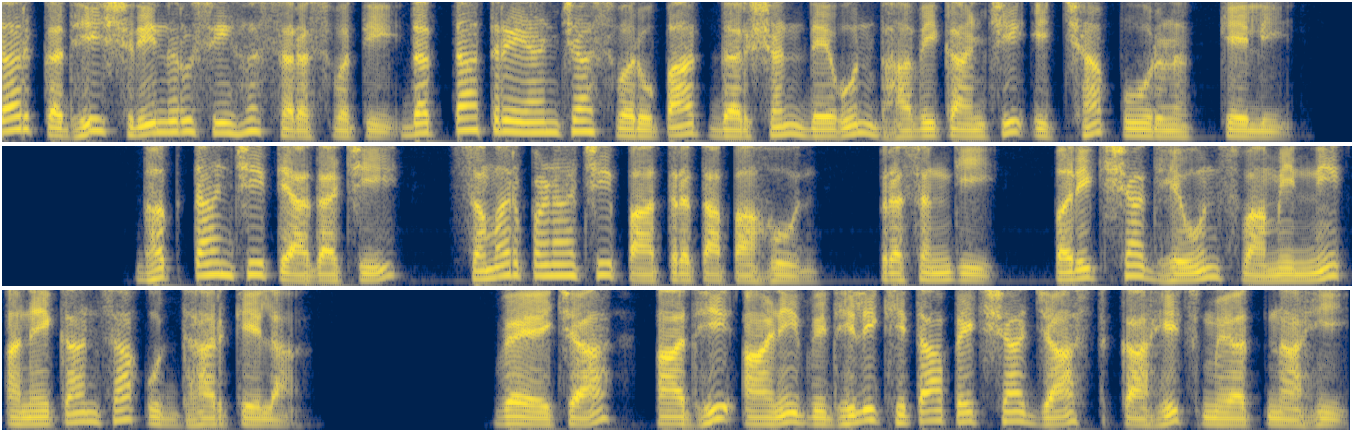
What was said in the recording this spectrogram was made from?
तर कधी श्रीनृसिंह सरस्वती दत्तात्रेयांच्या स्वरूपात दर्शन देऊन भाविकांची इच्छा पूर्ण केली. भक्तांची त्यागाची समर्पणाची पात्रता पाहून प्रसंगी परीक्षा घेऊन स्वामींनी अनेकांचा उद्धार केला. वेळेच्या आधी आणि विधिलिखितापेक्षा जास्त काहीच मिळत नाही.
